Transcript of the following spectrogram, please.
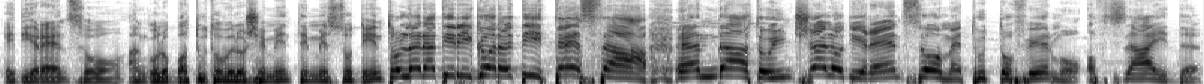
E Di Renzo, angolo battuto velocemente messo dentro l'area di rigore di testa. È andato in cielo Di Renzo, ma è tutto fermo, offside.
